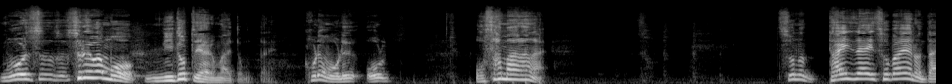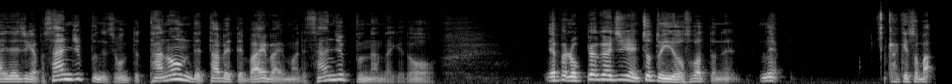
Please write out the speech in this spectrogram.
もうそ、それはもう二度とやるまいと思ったね。これは俺、俺、収まらない。その滞在、蕎麦屋の滞在時間やっぱ30分ですよ。本当頼んで食べてバイバイまで30分なんだけど、やっぱり680円、ちょっといいお蕎麦だったね。ね。かけそば、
